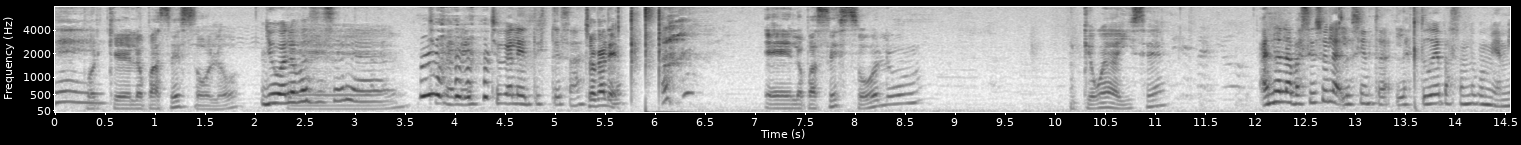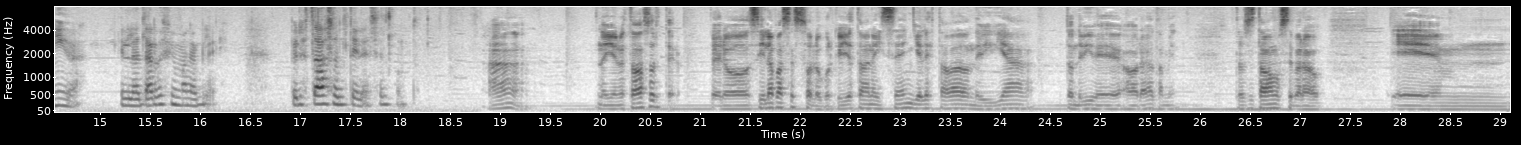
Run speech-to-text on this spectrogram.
Porque lo pasé solo. Yo igual lo pasé Eh, sola. Chócale, chócale tristeza. Chócale. Eh, lo pasé solo. ¿Qué wea hice? Ah, no, la pasé sola, lo siento, la estuve pasando con mi amiga. En la tarde fuimos a la playa. Pero estaba soltera, ese es el punto. Ah, no, yo no estaba soltero. Pero sí la pasé solo porque yo estaba en Aysén y él estaba donde vivía, donde vive ahora también. Entonces estábamos separados. Eh,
